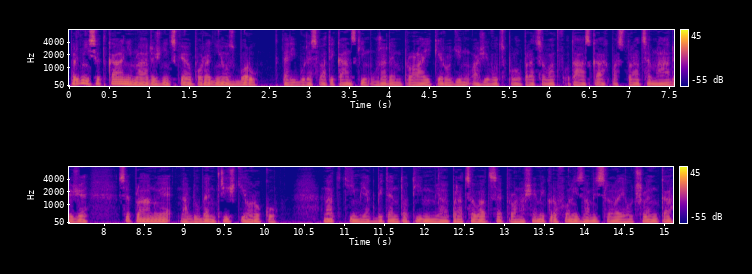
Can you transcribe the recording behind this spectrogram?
První setkání mládežnického poradního sboru, který bude s Vatikánským úřadem pro lajky, rodinu a život spolupracovat v otázkách pastorace mládeže, se plánuje na duben příštího roku – nad tím, jak by tento tým měl pracovat, se pro naše mikrofony zamyslela jeho členka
